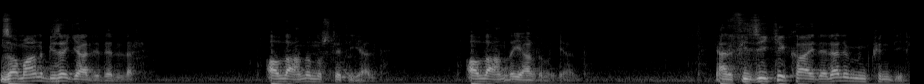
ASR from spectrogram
zamanı bize geldi dediler. Allah'ın da nusreti geldi. Allah'ın da yardımı geldi. Yani fiziki kaidelerle mümkün değil.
